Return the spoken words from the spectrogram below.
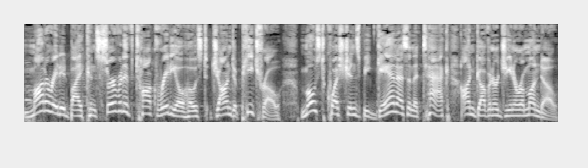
Moderated by conservative talk radio host John DePetro, most questions began as an attack on Governor Gina Raimondo.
